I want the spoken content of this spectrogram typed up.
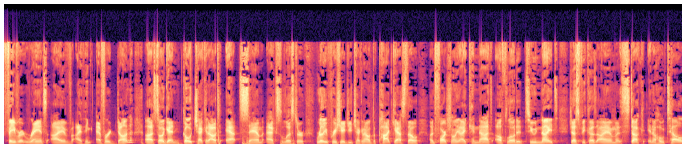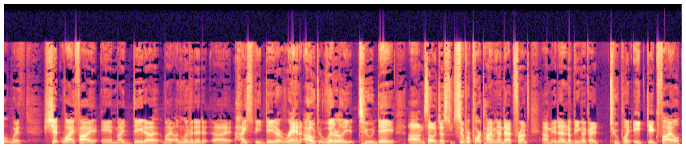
favorite rants I've, I think, ever done. Uh, so again, go check it out at Sam X Lister. Really appreciate you checking out the podcast though. Unfortunately, I cannot upload it tonight just because I am stuck in a hotel with shit Wi-Fi and my data, my unlimited uh, high-speed data ran out literally today. Um, so just super poor timing on that front. Um, it ended up being like a 2.8 gig file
